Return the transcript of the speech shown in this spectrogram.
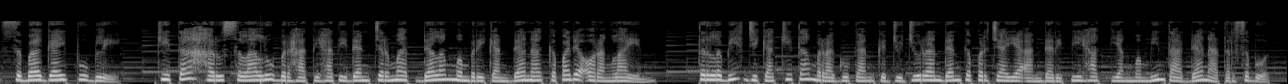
Sebagai publik, kita harus selalu berhati-hati dan cermat dalam memberikan dana kepada orang lain, terlebih jika kita meragukan kejujuran dan kepercayaan dari pihak yang meminta dana tersebut.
